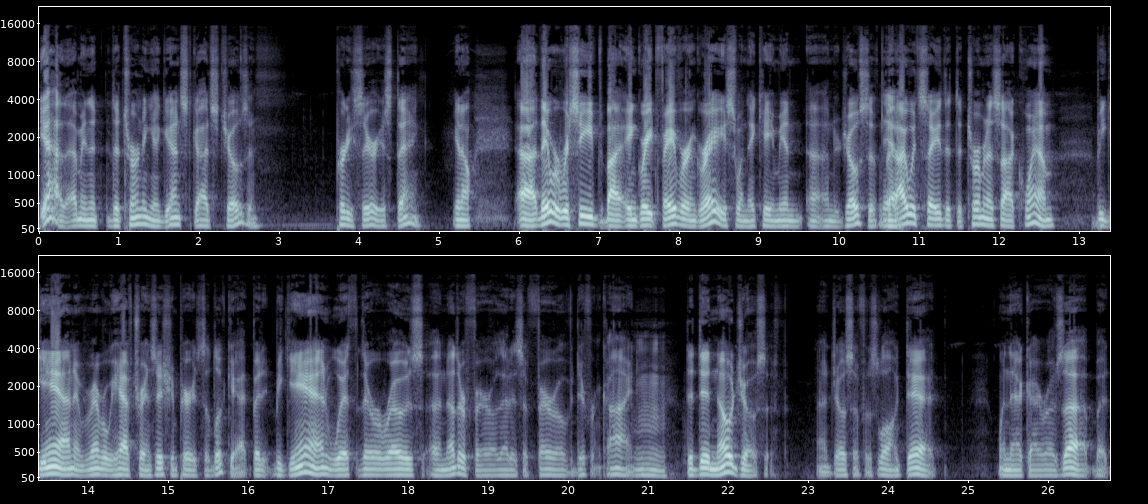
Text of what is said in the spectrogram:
Yeah, I mean the, the turning against God's chosen, pretty serious thing. You know, uh, they were received by in great favor and grace when they came in uh, under Joseph. But Yeah. I would say that the terminus ad quem began, and remember we have transition periods to look at, but it began with there arose another Pharaoh that is a Pharaoh of a different kind that didn't know Joseph. Uh, Joseph was long dead when that guy rose up, but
